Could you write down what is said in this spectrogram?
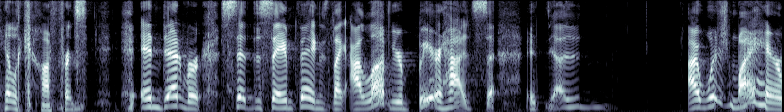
Gala conference in Denver said the same thing. It's like, I love your beard. How it's, it, uh, I wish my hair,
